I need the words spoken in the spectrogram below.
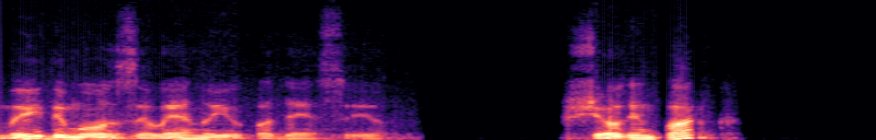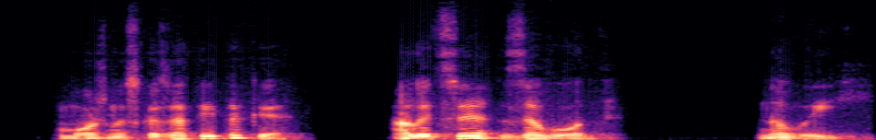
Ми йдемо зеленою Одесою. Ще один парк? Можна сказати і таке. Але це завод. Новий.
